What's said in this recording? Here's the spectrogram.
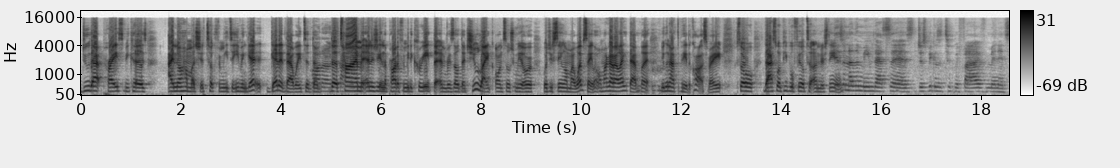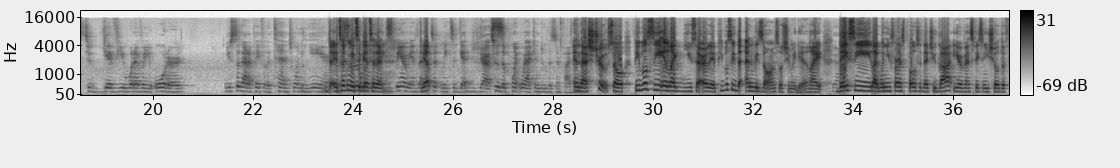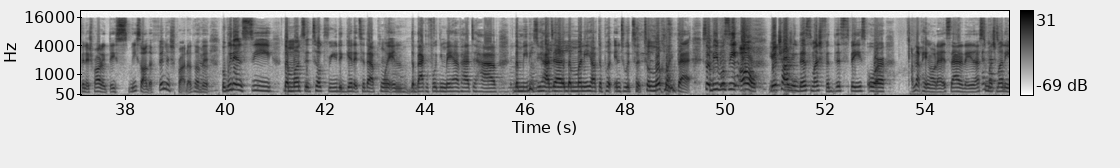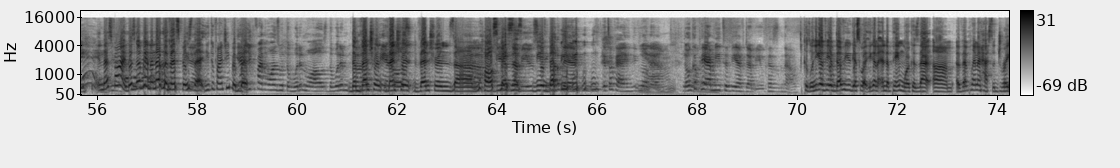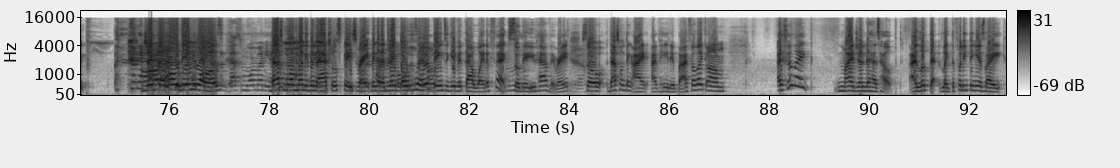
do that price because. I know how much it took for me to even get it, get it that way to the, Product, the time. time and energy and the product for me to create the end result that you like on social media or what you're seeing on my website. Like, oh my god, I like that, but you're gonna have to pay the cost, right? So that's what people fail to understand. There's another meme that says, just because it took me five minutes to give you whatever you ordered, you still got to pay for the 10, 20 years. It took me to get to the the experience that Yep. it took me to get Yes. to the point where I can do this in five Years. and that's true. So people see, and like you said earlier, people see the end result on social media. Mm-hmm. Like they see, like when you first posted that you got your event space and you showed the finished product. They we saw the finished product of Yeah. it, but we didn't see the months it took for you to get it to that point and mm-hmm. the back and forth you may have had to have, mm-hmm. the meetings you had to have, the money you have to put into it to, to look like that. So people see, oh, you're charging this much for this space, or I'm not paying all that. It's Saturday. That's too And much that's money, okay. and that's Yeah. fine. There's gonna be another event space Yeah. that you can find cheaper, Yeah, but you can find the ones with the wooden walls, the wooden the um, veteran, panels, veteran, veterans, um, uh, hall spaces, VFWs. You can. VFW. It's okay. You can go Yeah. there. Don't compare me to VFW because no. Because when you get VFW, guess what? You're gonna end up paying more because that um, event planner has to drape drape the whole damn walls. That's more money. that That's more money than the pay. actual space, right? They gotta drape the whole hell. thing to give it that white effect. So there you have it, right? Yeah. So that's one thing I I've hated, but I feel like um, I feel like my agenda has helped. I looked at like the funny thing is like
